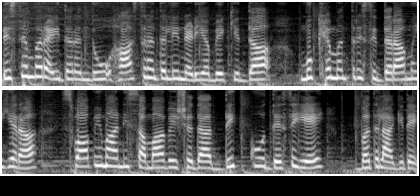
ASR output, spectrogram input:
ಡಿಸೆಂಬರ್ ಐದರಂದು ಹಾಸನದಲ್ಲಿ ನಡೆಯಬೇಕಿದ್ದ ಮುಖ್ಯಮಂತ್ರಿ ಸಿದ್ದರಾಮಯ್ಯರ ಸ್ವಾಭಿಮಾನಿ ಸಮಾವೇಶದ ದಿಕ್ಕು ದೆಸೆಯೇ ಬದಲಾಗಿದೆ.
